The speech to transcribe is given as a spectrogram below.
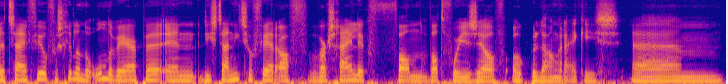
het zijn veel verschillende onderwerpen en die staan niet zo ver af waarschijnlijk van wat voor jezelf ook belangrijk is. Um,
